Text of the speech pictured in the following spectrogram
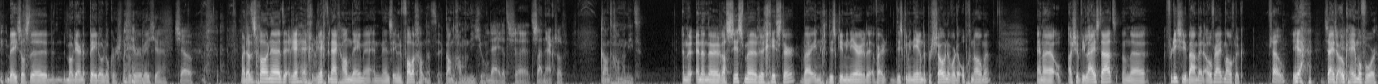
Een beetje zoals de, de, de moderne pedolokkers. Ook weer een beetje... eh, Zo. Maar dat is gewoon eh, de recht, recht in eigen hand nemen en mensen in hun vallen gaan. Dat eh, kan toch allemaal niet, joh? Nee, dat, is, het staat nergens op. Kan toch allemaal niet? En, en een racisme-register waarin gediscrimineerde, waar discriminerende personen worden opgenomen. En op, als je op die lijst staat, dan verlies je je baan bij de overheid mogelijk. Zo. Ja, zijn ze ook helemaal voor.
